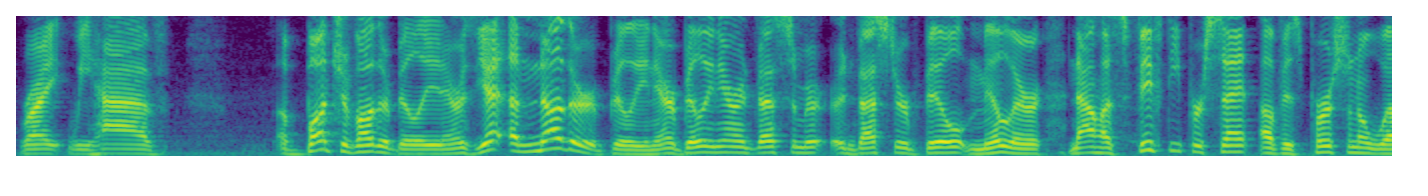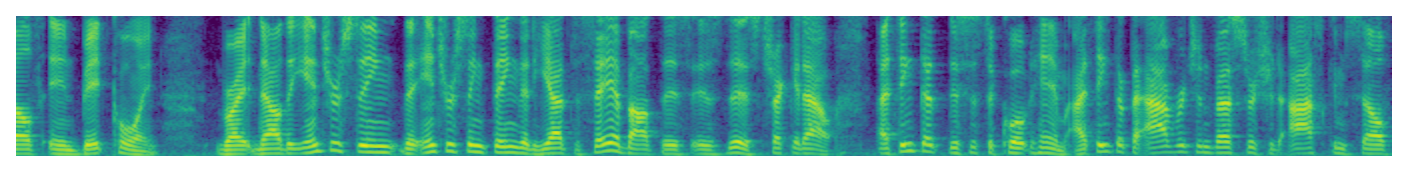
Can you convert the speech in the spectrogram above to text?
Right? We have a bunch of other billionaires. Yet another billionaire, billionaire investor, investor Bill Miller, now has 50% of his personal wealth in Bitcoin. Right now, the interesting the interesting thing that he had to say about this is this. Check it out. I think that this is to quote him. I think that the average investor should ask himself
